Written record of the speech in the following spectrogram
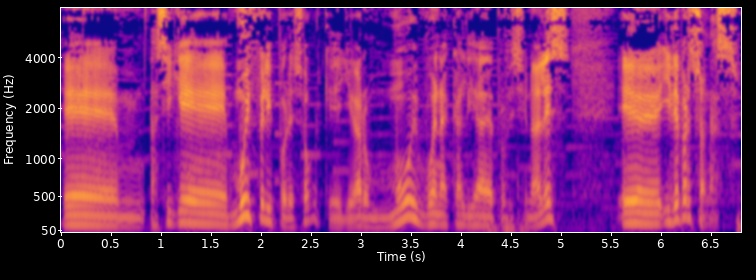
Eh, así que muy feliz por eso, porque llegaron muy buena calidad de profesionales. Eh, y de personas.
